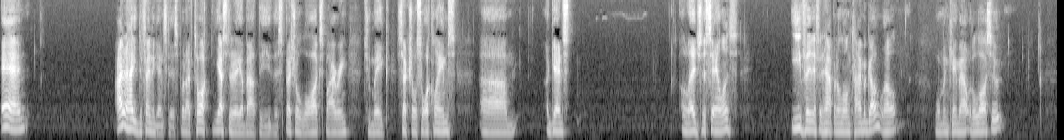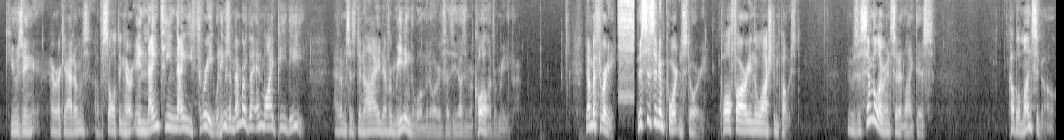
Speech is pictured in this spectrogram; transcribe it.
And I don't know how you defend against this, but I've talked yesterday about the, the special law expiring to make sexual assault claims um, against alleged assailants, even if it happened a long time ago. Well, woman came out with a lawsuit accusing Eric Adams of assaulting her in 1993 when he was a member of the NYPD. Adams has denied ever meeting the woman or says he doesn't recall ever meeting her. Number three, this is an important story. Paul Farhi in the Washington Post. There was a similar incident like this a couple of months ago.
